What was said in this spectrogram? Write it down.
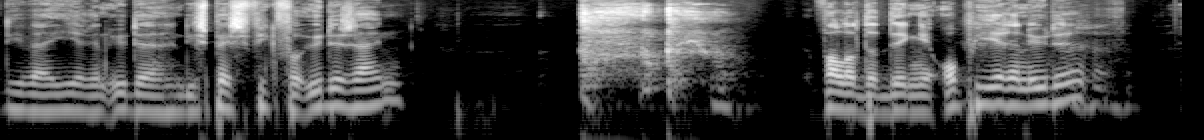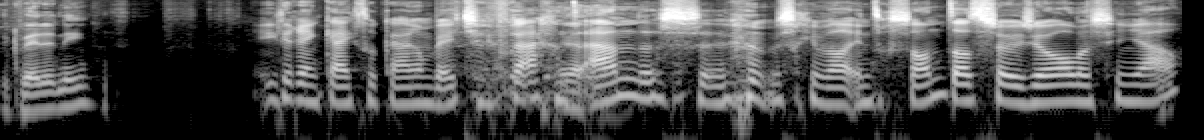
die wij hier in Ude, die specifiek voor Ude zijn? Vallen er dingen op hier in Ude? Ik weet het niet. Iedereen kijkt elkaar een beetje vragend aan, dus uh, misschien wel interessant. Dat is sowieso al een signaal.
